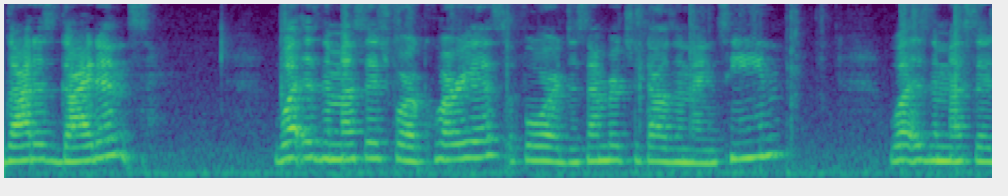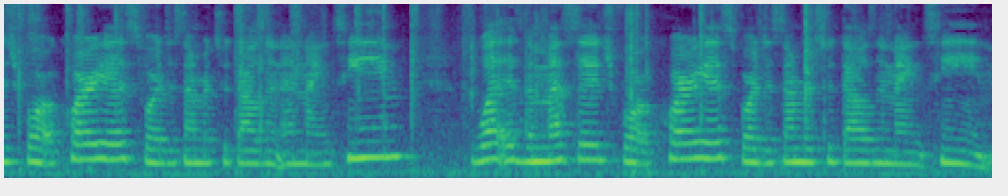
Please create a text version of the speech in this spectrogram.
Goddess Guidance. What is the message for Aquarius for December 2019? What is the message for Aquarius for December 2019? What is the message for Aquarius for December 2019?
